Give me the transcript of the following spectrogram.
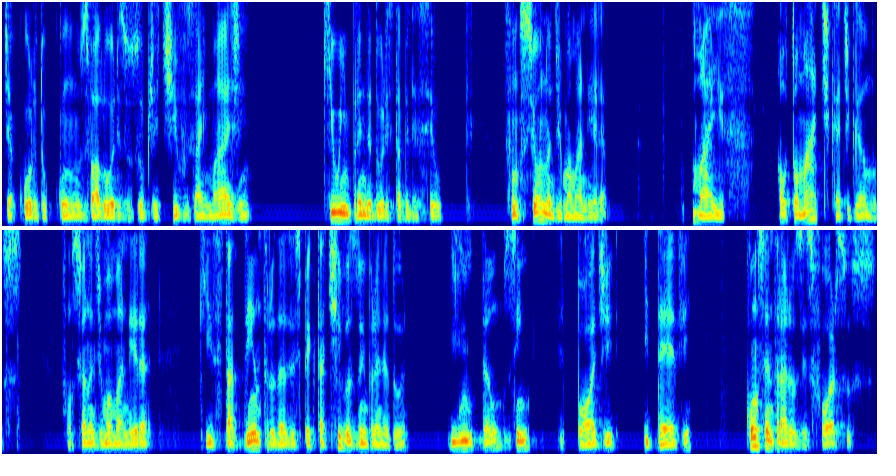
de acordo com os valores, os objetivos, a imagem que o empreendedor estabeleceu, funciona de uma maneira mais automática, digamos, funciona de uma maneira que está dentro das expectativas do empreendedor, e então, sim, ele pode e deve concentrar os esforços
